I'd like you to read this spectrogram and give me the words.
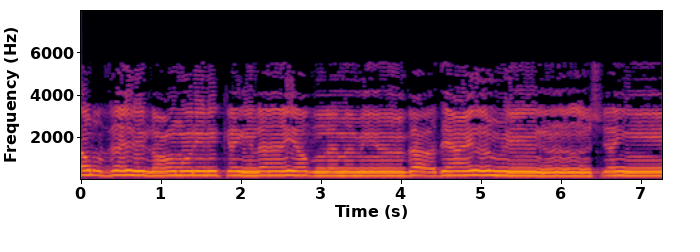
أرذل العمر لكي لا يظلم من بعد علم شيئا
